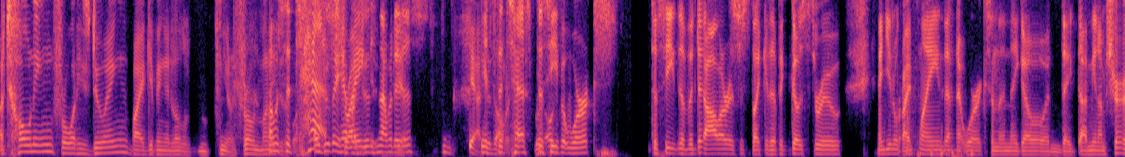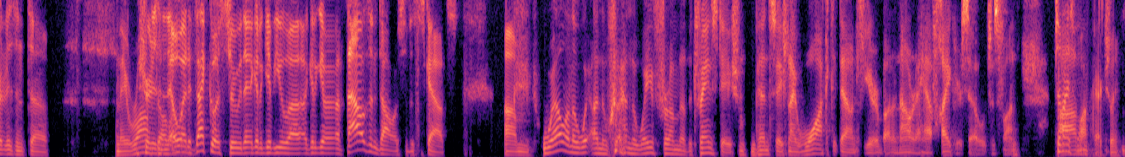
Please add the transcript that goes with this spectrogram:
atoning for what he's doing by giving a little, you know, throwing money? Oh, it's to the the, test, Oh, do they have a- right? do- Isn't that what it yeah, is? Yeah, It's the $2. test to see if it works. to see that the dollar is just like if it goes through and you don't Right. complain, then it works, and then they go and they. I mean, I'm sure it isn't. Uh, And they robbed sure it isn't. Oh, and if that goes through, they're going to give you. Uh, going to give a thousand dollars to the scouts. Um, Well, on the way on the on the way from the train station, from Penn Station, I walked down here about an hour and a half hike or so, which was fun. it's a nice Um, walk, actually.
